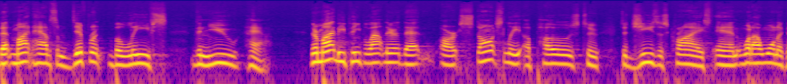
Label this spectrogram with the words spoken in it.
that might have some different beliefs than you have. There might be people out there that are staunchly opposed to, to jesus christ and what i want to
